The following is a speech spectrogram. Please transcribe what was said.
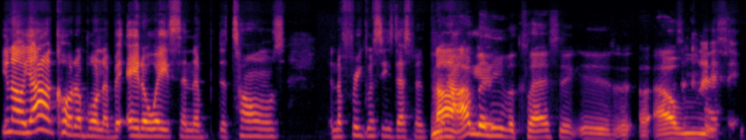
you know, y'all caught up on the 808s and the, the tones and the frequencies that's been put Nah, out I here. believe a classic is an It's a album. classic.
